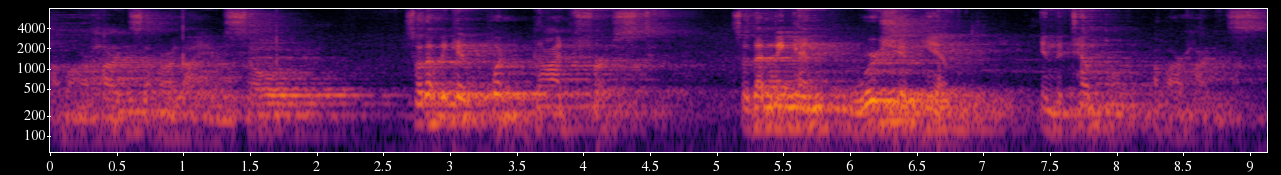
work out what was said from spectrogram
of our hearts, of our lives, so, so that we can put God first, so that we can worship Him in the temple of our hearts.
